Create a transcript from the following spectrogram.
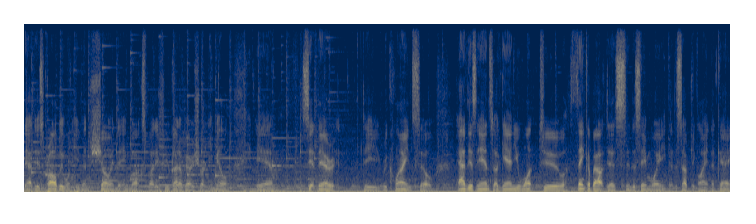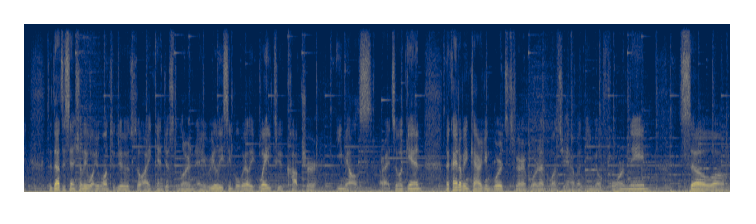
that is probably won't even show in the inbox but if you got a very short email um, sit there they recline. So add this in so again you want to think about this in the same way that the subject line okay? So that's essentially what you want to do so I can just learn a really simple way, way to capture emails. Alright so again the kind of encouraging words is very important once you have an email form name. So um,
